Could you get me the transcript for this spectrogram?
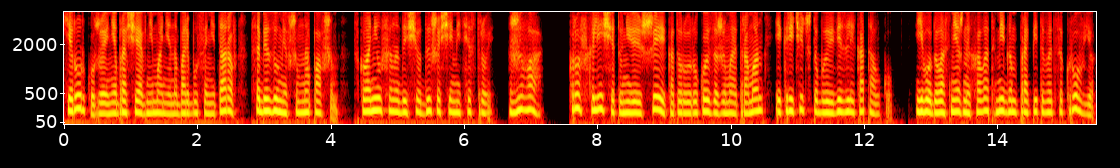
Хирург, уже не обращая внимания на борьбу санитаров с обезумевшим напавшим, склонился над еще дышащей медсестрой. «Жива!» Кровь хлещет у нее из шеи, которую рукой зажимает Роман и кричит, чтобы везли каталку. Его белоснежный халат мигом пропитывается кровью,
